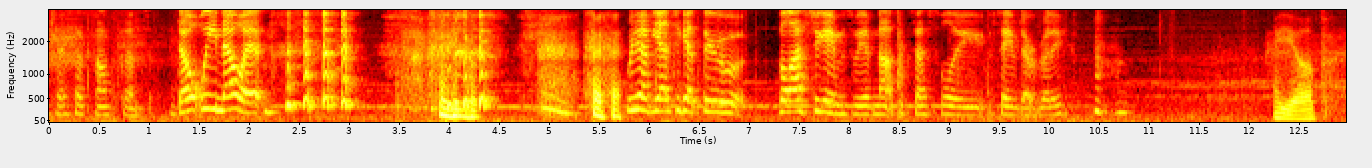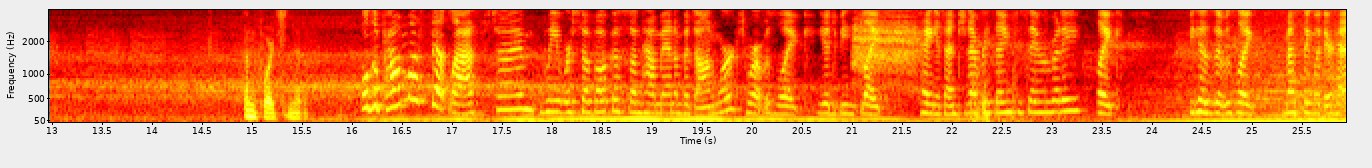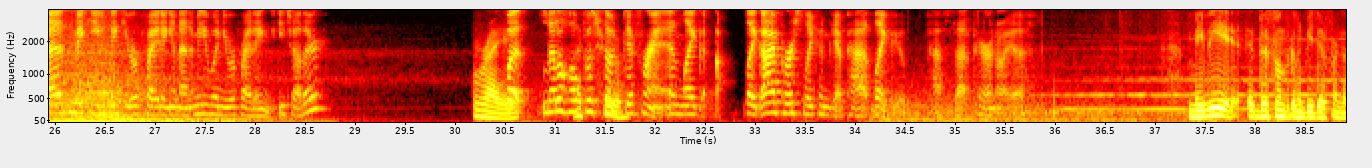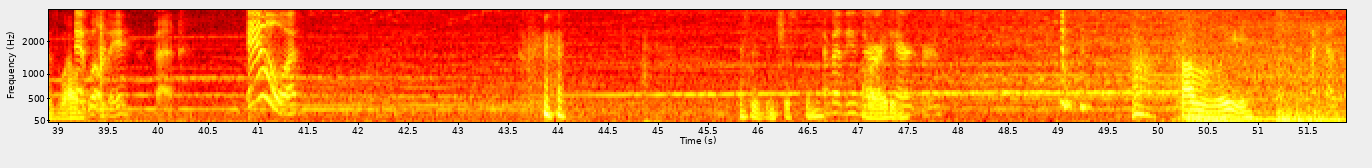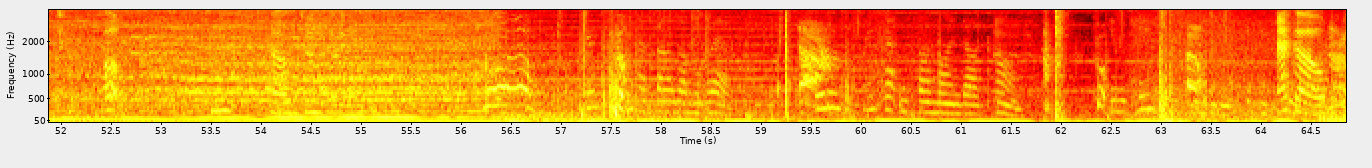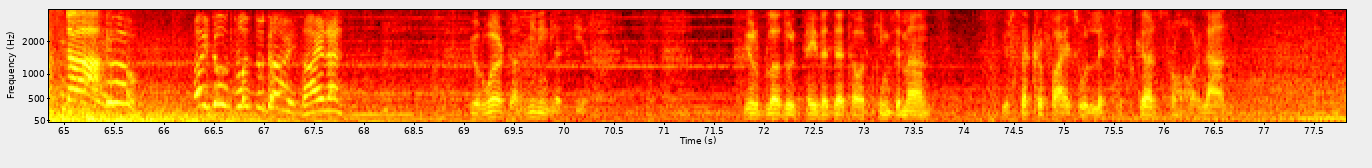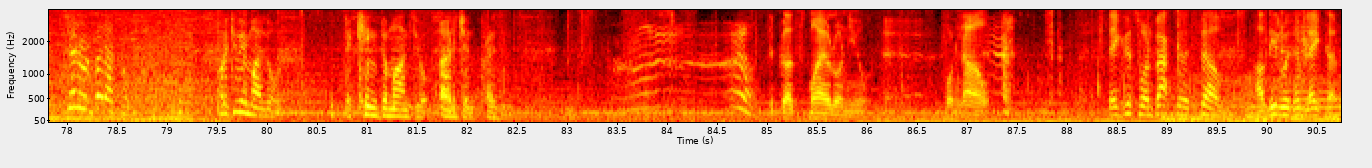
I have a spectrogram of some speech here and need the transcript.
Every choice has consequence. Don't we know it? we have yet to get through the last two games. We have not successfully saved everybody. yup. It's unfortunate. Well, the problem was that last time we were so focused on how Man of Medan worked, where it was like you had to be like paying attention to everything to save everybody, like because it was like messing with your head, making you think you were fighting an enemy when you were fighting each other. Right. But Little Hope That's was true. so different, and like, like I personally couldn't get pat like past that paranoia. Maybe this one's gonna be different as well. It will be, but ew. this is interesting. I bet these are Already. our characters. Probably. I have two. 2,231. Um, According to freepatentsonline.com, in the case of Echo, stop. No! I don't want to die! Silence! Your words are meaningless here. Your blood will pay the debt our king demands. Your sacrifice will lift his curse from our land. General Verato, forgive me, my lord. The king demands your urgent presence. The gods smile on you. For now. Take this one back to his cell. I'll deal with him later.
